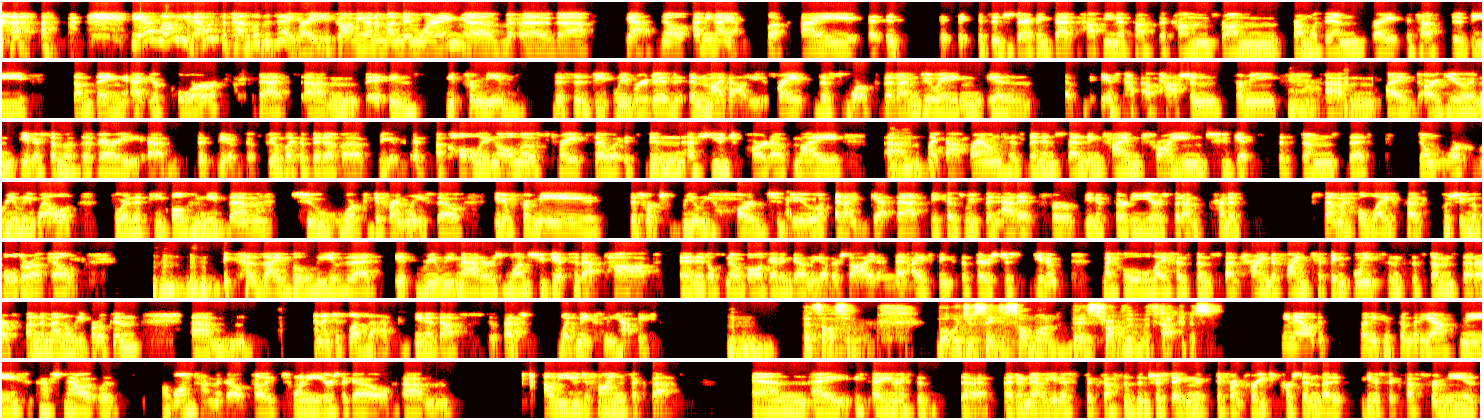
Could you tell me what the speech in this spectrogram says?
Yeah, well, you know, it depends on the day, right? You caught me on a Monday morning, um, and uh, yeah, no, I mean, I am. Look, I it's it, it's interesting. I think that happiness has to come from from within, right? It has to be something at your core that um, is for me. This is deeply rooted in my values, right? This work that I'm doing is is a passion for me. Mm-hmm. Um, I'd argue, and you know, some of the very, um, the, you know, it feels like a bit of a a calling almost, right? So it's been a huge part of my um, mm-hmm. my background has been in spending time trying to get systems that don't work really well for the people who need them to work differently. So, you know, for me, this works really hard to do and i get that because we've been at it for you know 30 years but i'm kind of spent my whole life kind of pushing the boulder uphill. Mm-hmm, mm-hmm. because i believe that it really matters once you get to that top and it'll snowball getting down the other side. I, I think that there's just you know my whole life has been spent trying to find tipping points in systems that are fundamentally broken. Um, and i just love that. You know that's that's what makes me happy. Mm-hmm. That's awesome. What would you say to someone that is struggling with happiness? You know, it's funny because somebody asked me, gosh, now it was a long time ago, probably 20 years ago, um, how do you define success? And I, I you know, I said, uh, I don't know, you know, success is interesting. It's different for each person, but it's, you know, success for me is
